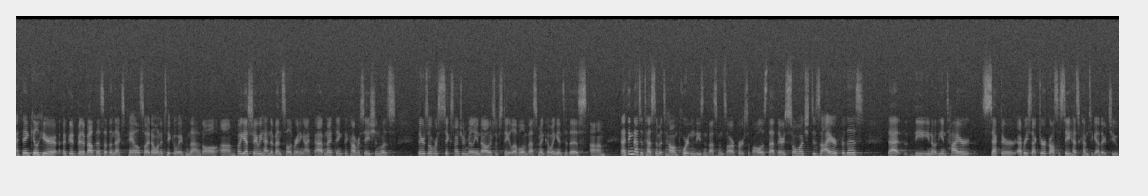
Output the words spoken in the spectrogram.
I think you'll hear a good bit about this at the next panel, so I don't want to take away from that at all. Um, but yesterday we had an event celebrating IFAB, and I think the conversation was there's over $600 million of state level investment going into this. Um, and I think that's a testament to how important these investments are, first of all, is that there's so much desire for this that the, you know, the entire sector, every sector across the state has come together to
